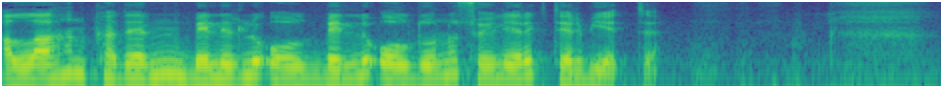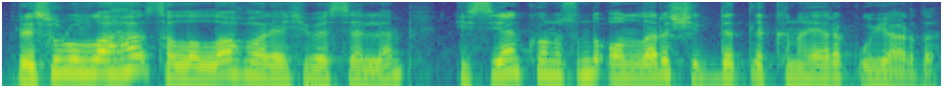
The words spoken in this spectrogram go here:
Allah'ın kaderinin belirli ol, belli olduğunu söyleyerek terbiye etti. Resulullah'a sallallahu aleyhi ve sellem isyan konusunda onları şiddetle kınayarak uyardı.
